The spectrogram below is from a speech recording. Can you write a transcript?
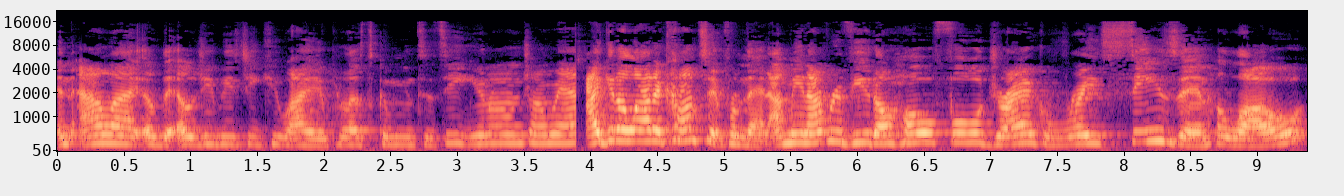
an ally of the LGBTQIA plus community. You know what I'm trying to say? I get a lot of content from that. I mean, I reviewed a whole full drag race season. Hello?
